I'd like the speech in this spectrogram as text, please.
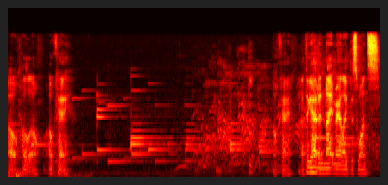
Oh, hello. Okay. Okay. I think I had a nightmare like this once.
